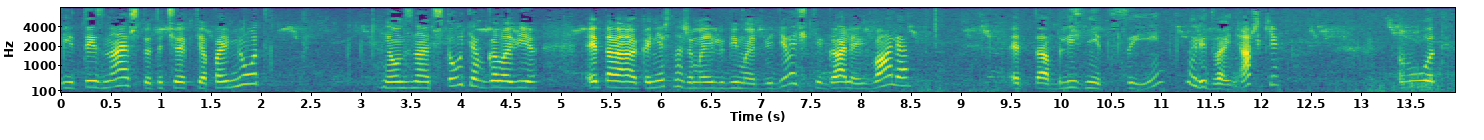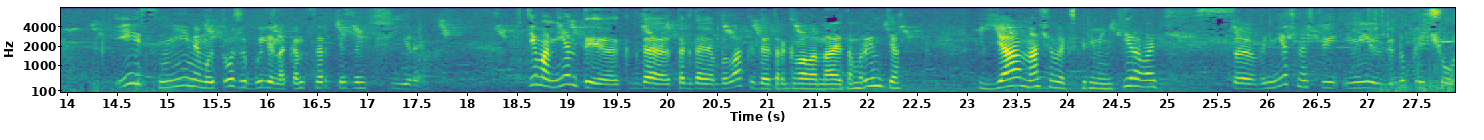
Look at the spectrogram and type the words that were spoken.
И ты знаешь, что этот человек тебя поймет, и он знает, что у тебя в голове. Это, конечно же, мои любимые две девочки, Галя и Валя. Это близнецы, ну или двойняшки. Вот. И с ними мы тоже были на концерте Земфиры те моменты, когда тогда я была, когда я торговала на этом рынке, я начала экспериментировать с внешностью, имею в виду прическу.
